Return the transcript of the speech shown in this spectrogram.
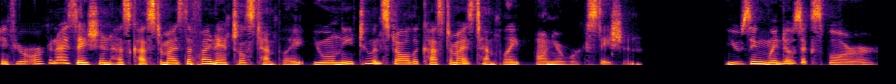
If your organization has customized the financials template, you will need to install the customized template on your workstation. Using Windows Explorer,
